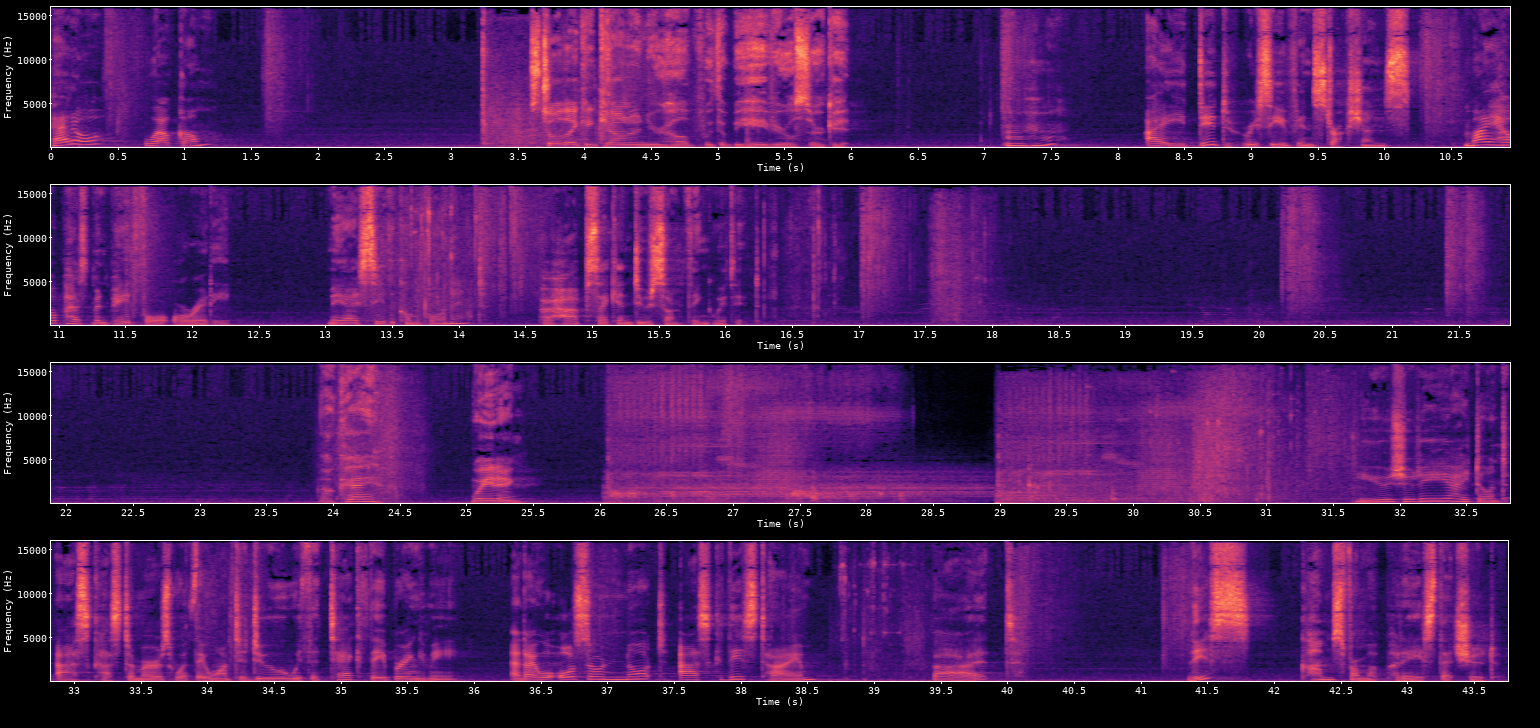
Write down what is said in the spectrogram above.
Hello, welcome. Was told I could count on your help with the behavioral circuit. Mm-hmm. I did receive instructions. My help has been paid for already. May I see the component? Perhaps I can do something with it. Okay. Waiting. Usually, I don't ask customers what they want to do with the tech they bring me. And I will also not ask this time. But... This comes from a place that should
